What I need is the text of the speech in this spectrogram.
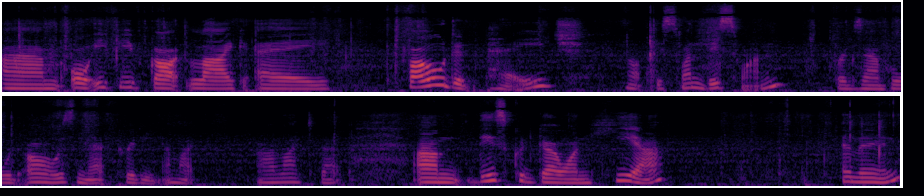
Um, or if you've got like a folded page, not this one, this one, for example, would, oh, isn't that pretty? I might, I liked that. Um, this could go on here and then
